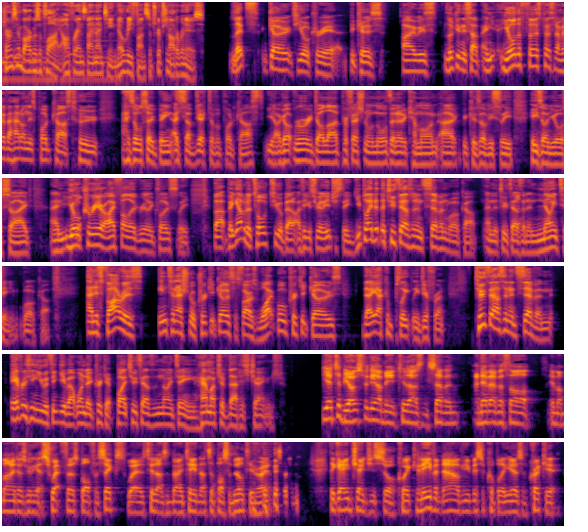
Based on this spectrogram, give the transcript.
Terms and embargoes apply. Offer ends 919. No refund. Subscription auto renews. Let's go to your career because I was looking this up, and you're the first person I've ever had on this podcast who has also been a subject of a podcast. You know, I got Rory Dollard, professional northerner, to come on uh, because obviously he's on your side. And your career I followed really closely. But being able to talk to you about it, I think it's really interesting. You played at the 2007 World Cup and the 2019 World Cup. And as far as international cricket goes, as far as white ball cricket goes, they are completely different. 2007, everything you were thinking about one day cricket by 2019, how much of that has changed? Yeah, to be honest with you, I mean, 2007, I never ever thought in my mind I was going to get swept first ball for six, whereas 2019, that's a possibility, right? so the game changes so quick. And even now, if you miss a couple of years of cricket,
